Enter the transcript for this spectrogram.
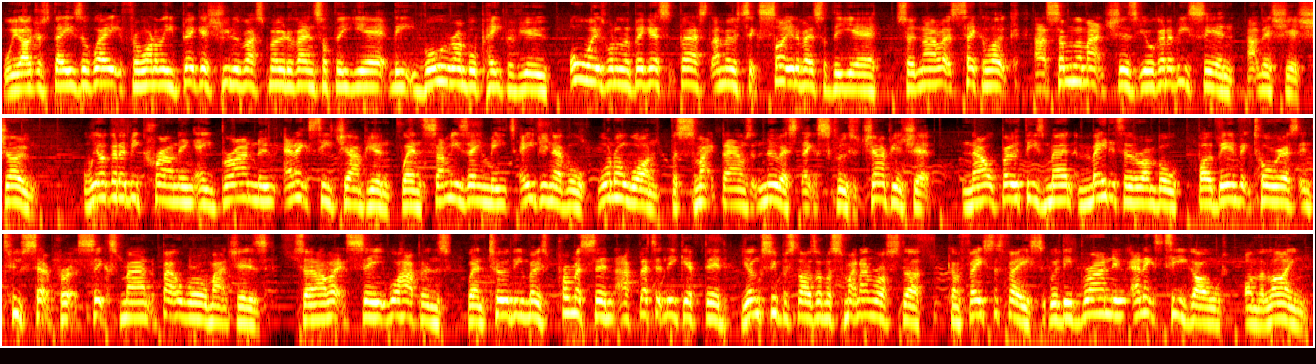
We are just days away from one of the biggest Universe Mode events of the year, the Royal Rumble pay-per-view. Always one of the biggest, best and most exciting events of the year. So now let's take a look at some of the matches you're going to be seeing at this year's show. We are going to be crowning a brand new NXT champion when Sami Zayn meets Adrian Neville one-on-one -on -one for SmackDown's newest exclusive championship. Now, both these men made it to the Rumble by being victorious in two separate six-man Battle Royal matches so now let's see what happens when two of the most promising, athletically gifted young superstars on the SmackDown roster come face to face with the brand new NXT Gold on the line.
